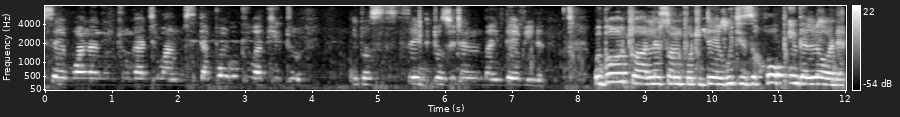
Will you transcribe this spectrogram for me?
Say Bwana ni mchungaji wangu, sitapungukiwa kitu. It was said, it was written by David. We go to our lesson for today, which is hope in the Lord.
